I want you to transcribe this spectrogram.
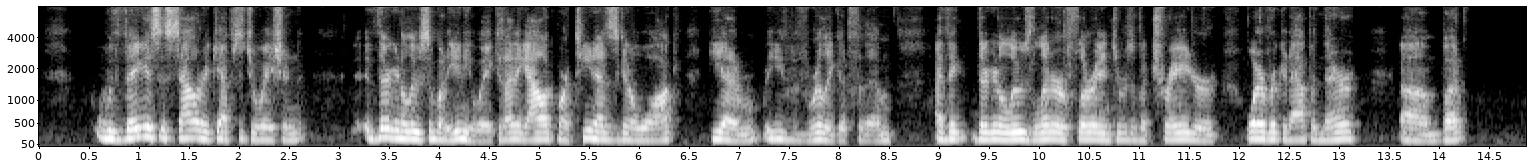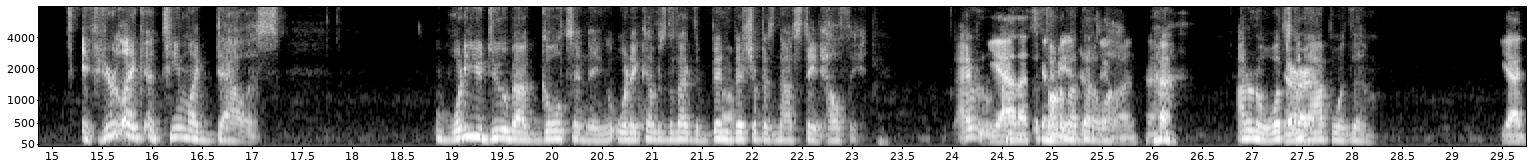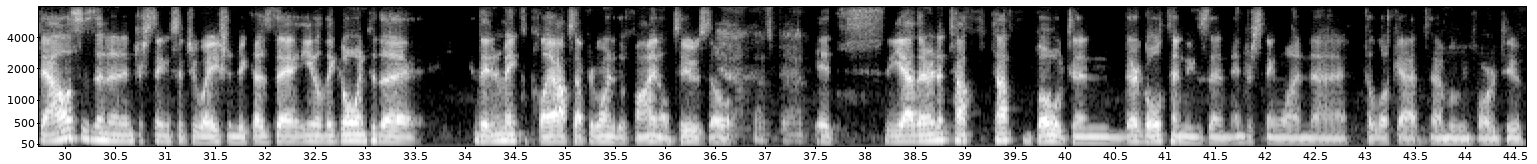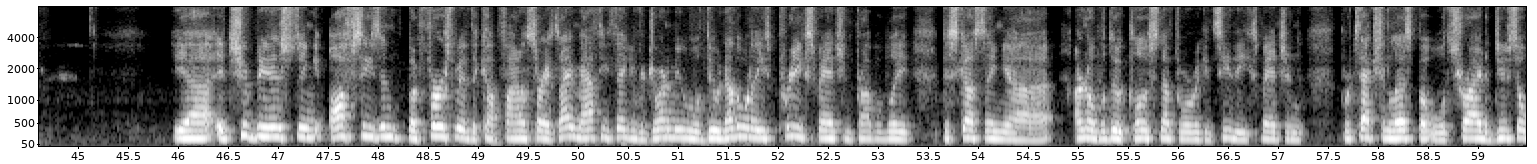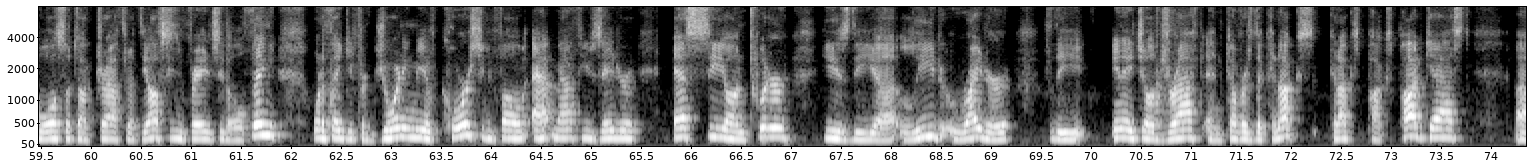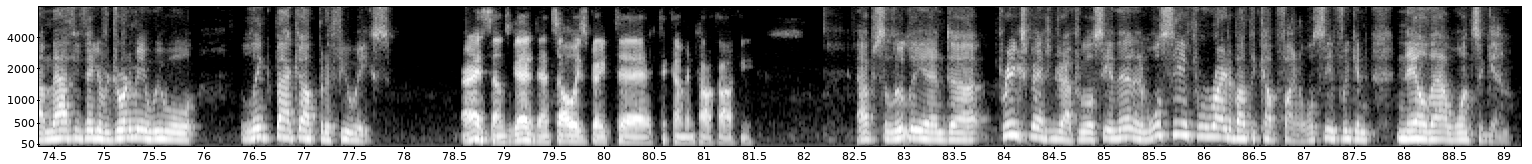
with Vegas's salary cap situation, they're going to lose somebody anyway because I think Alec Martinez is going to walk. He had a, he was really good for them. I think they're going to lose Lehner or Fleury in terms of a trade or whatever could happen there. Um, but if you're like a team like Dallas, what do you do about goaltending when it comes to the fact that Ben oh. Bishop has not stayed healthy? I haven't. Yeah, that's I thought about that a lot. I don't know what's going to happen with them. Yeah, Dallas is in an interesting situation because they, you know, they go into the they didn't make the playoffs after going to the final too. So yeah, that's bad. It's yeah, they're in a tough tough boat, and their goaltending is an interesting one uh, to look at uh, moving forward too. Yeah, it should be an interesting off season. But first, we have the Cup final starting tonight. Matthew, thank you for joining me. We'll do another one of these pre-expansion, probably discussing. Uh, I don't know if we'll do it close enough to where we can see the expansion protection list, but we'll try to do so. We'll also talk draft throughout the offseason for agency, the whole thing. I want to thank you for joining me. Of course, you can follow him at Matthew Zator SC on Twitter. He is the uh, lead writer for the NHL draft and covers the Canucks Canucks Pucks podcast. Uh, Matthew, thank you for joining me, we will link back up in a few weeks. All right, sounds good. That's always great to, to come and talk hockey. Absolutely. And uh, pre expansion draft, we'll see you then. And we'll see if we're right about the cup final. We'll see if we can nail that once again.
